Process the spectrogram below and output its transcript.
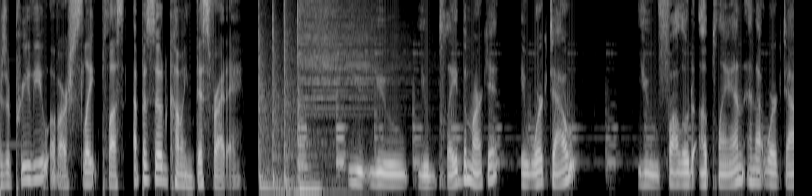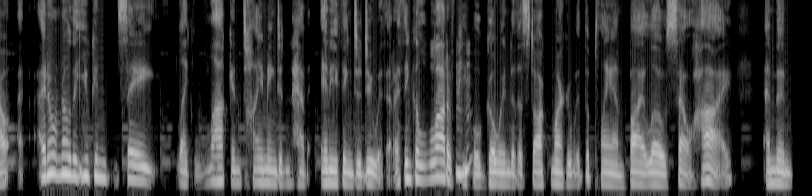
Here's a preview of our Slate Plus episode coming this Friday. You you you played the market. It worked out. You followed a plan, and that worked out. I, I don't know that you can say like luck and timing didn't have anything to do with it. I think a lot of Mhm. people go into the stock market with the plan buy low, sell high, and then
